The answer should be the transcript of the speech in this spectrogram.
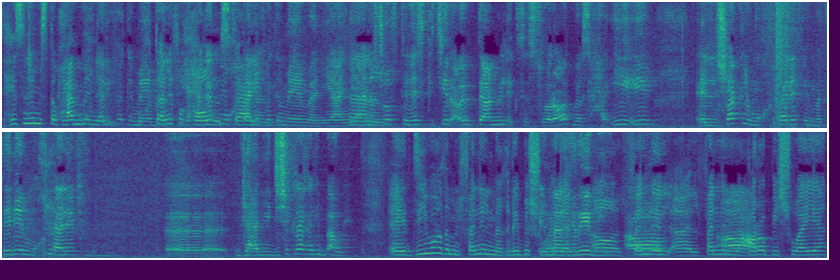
تحس إن هي مستوحاة من مختلفة تماما. مختلفة دي حاجات خالص مختلفة فعلا. تماما. يعني فعلا. أنا شفت ناس كتير قوي بتعمل إكسسوارات بس حقيقي الشكل مختلف ال material مختلف. آه يعني دي شكلها غريب قوي آه، دي واخدة من الفن المغربي شوية المغربي، آه الفن آه. آه، الفن آه. العربي شوية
